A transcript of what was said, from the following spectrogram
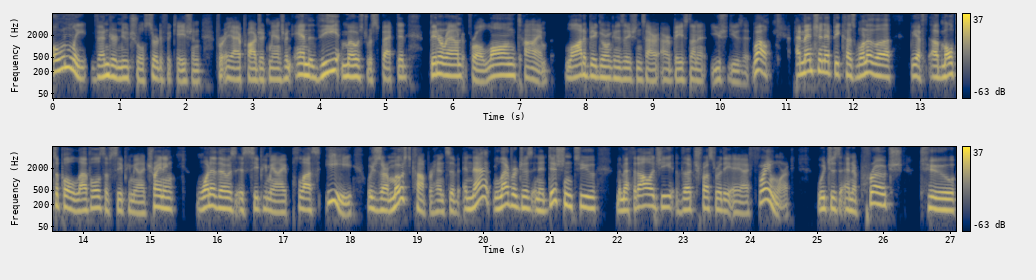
only vendor neutral certification for AI project management and the most respected, been around for a long time. A lot of big organizations are, are based on it. You should use it. Well, I mention it because one of the we have uh, multiple levels of CPMAI training. One of those is CPMAI Plus E, which is our most comprehensive, and that leverages, in addition to the methodology, the Trustworthy AI Framework, which is an approach to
